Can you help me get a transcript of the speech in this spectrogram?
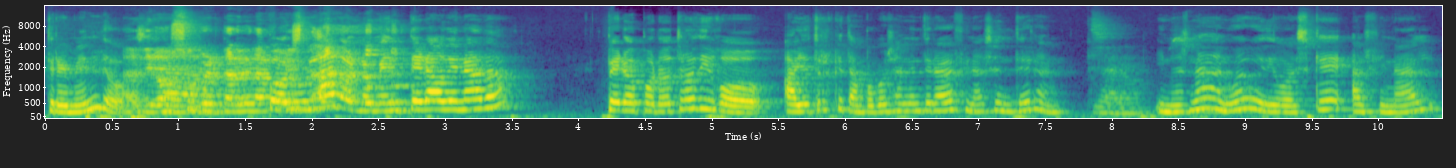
tremendo. Has llegado súper tarde la Por fiesta. un lado no me he enterado de nada, pero por otro digo, hay otros que tampoco se han enterado al final se enteran. Claro. Y no es nada nuevo, y digo, es que al final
